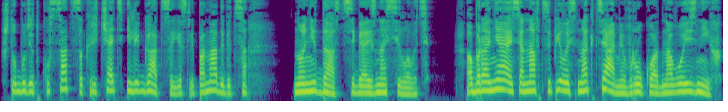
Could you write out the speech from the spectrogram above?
что будет кусаться, кричать и легаться, если понадобится, но не даст себя изнасиловать. Обороняясь, она вцепилась ногтями в руку одного из них.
